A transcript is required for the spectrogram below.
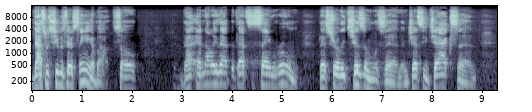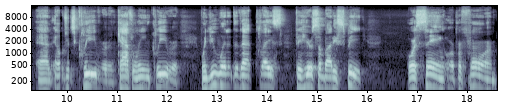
that's what she was there singing about. So that, and not only that, but that's the same room that Shirley Chisholm was in, and Jesse Jackson, and Eldridge Cleaver, and Kathleen Cleaver. When you went into that place to hear somebody speak, or sing, or perform,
